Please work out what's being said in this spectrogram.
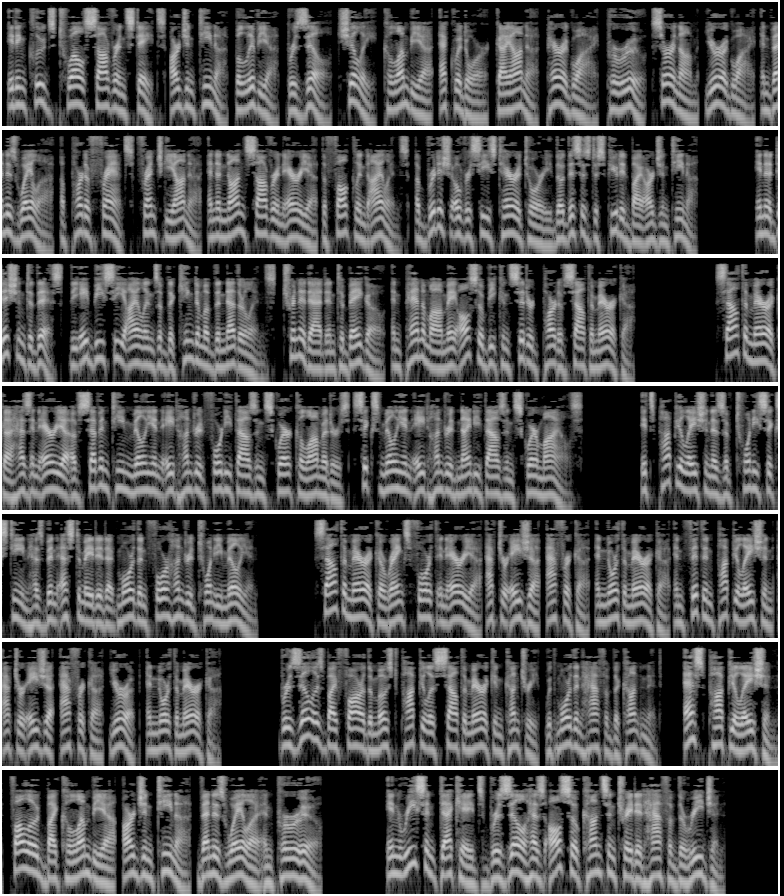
It includes 12 sovereign states Argentina, Bolivia, Brazil, Chile, Colombia, Ecuador, Guyana, Paraguay, Peru, Suriname, Uruguay, and Venezuela, a part of France French Guiana, and a non-sovereign area the Falkland Islands, a British overseas territory though this is disputed by Argentina. In addition to this, the ABC Islands of the Kingdom of the Netherlands, Trinidad and Tobago, and Panama may also be considered part of South America. South America has an area of 17,840,000 square kilometers, 6,890,000 square miles. Its population as of 2016 has been estimated at more than 420 million. South America ranks fourth in area after Asia, Africa, and North America and fifth in population after Asia, Africa, Europe, and North America. Brazil is by far the most populous South American country, with more than half of the continent. S population, followed by Colombia, Argentina, Venezuela and Peru. In recent decades Brazil has also concentrated half of the region's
